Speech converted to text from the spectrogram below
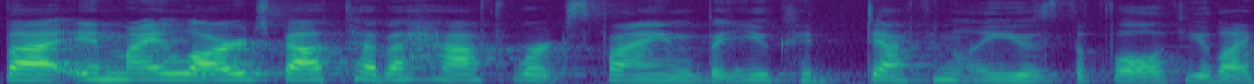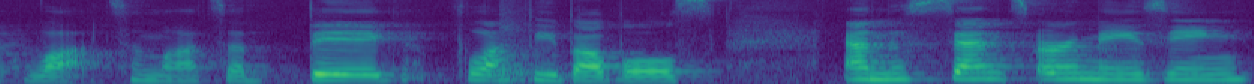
But in my large bathtub, a half works fine, but you could definitely use the full if you like lots and lots of big, fluffy bubbles. And the scents are amazing.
